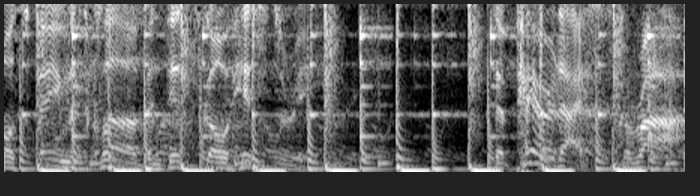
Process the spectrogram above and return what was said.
Most famous club in disco history, the Paradise Garage.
